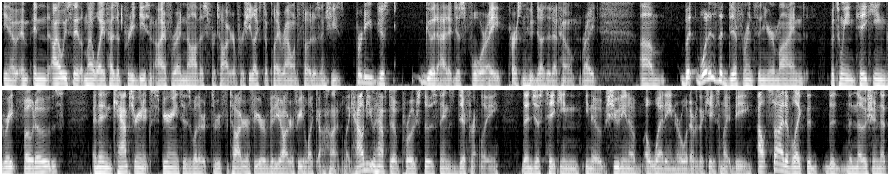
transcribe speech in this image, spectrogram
you know, and, and I always say that my wife has a pretty decent eye for a novice photographer. She likes to play around with photos, and she's pretty just good at it, just for a person who does it at home, right? Um, but what is the difference in your mind between taking great photos and then capturing experiences, whether it's through photography or videography, like a hunt? Like, how do you have to approach those things differently than just taking, you know, shooting a, a wedding or whatever the case might be? Outside of like the, the the notion that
